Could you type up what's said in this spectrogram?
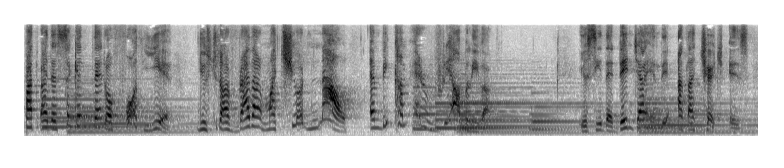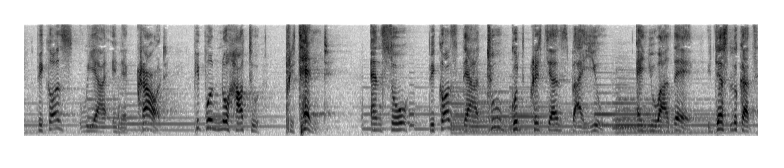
But by the second, third, or fourth year, you should have rather matured now and become a real believer. You see, the danger in the other church is because we are in a crowd, people know how to pretend. And so, because there are two good Christians by you, and you are there, you just look at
